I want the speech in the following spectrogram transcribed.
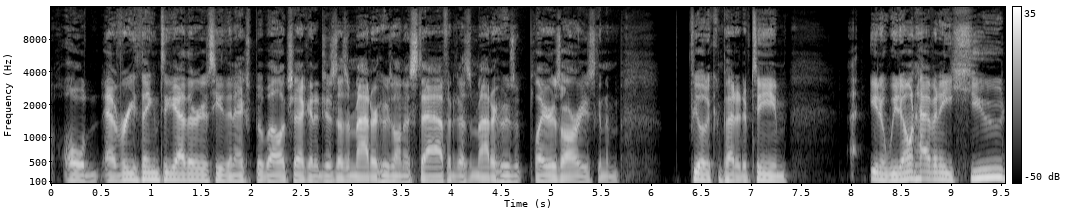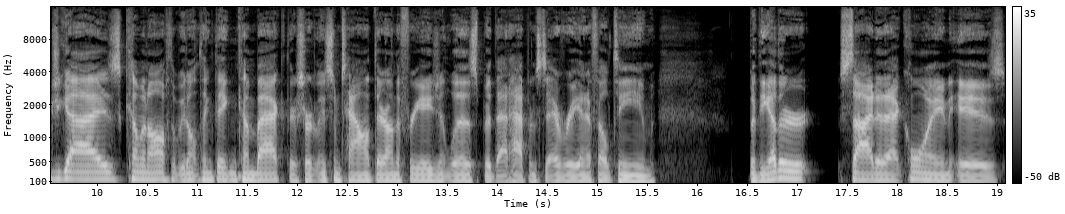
hold everything together? Is he the next Bill Belichick? And it just doesn't matter who's on his staff, and it doesn't matter whose players are. He's going to field a competitive team. You know, we don't have any huge guys coming off that we don't think they can come back. There's certainly some talent there on the free agent list, but that happens to every NFL team. But the other side of that coin is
